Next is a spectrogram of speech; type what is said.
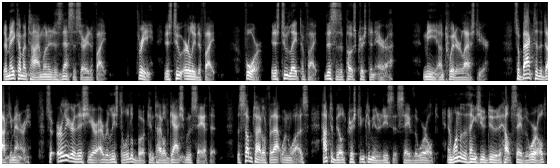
there may come a time when it is necessary to fight. Three, it is too early to fight. Four, it is too late to fight. This is a post Christian era. Me on Twitter last year. So back to the documentary. So earlier this year, I released a little book entitled Gashmu Saith It. The subtitle for that one was How to Build Christian Communities That Save the World. And one of the things you do to help save the world,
